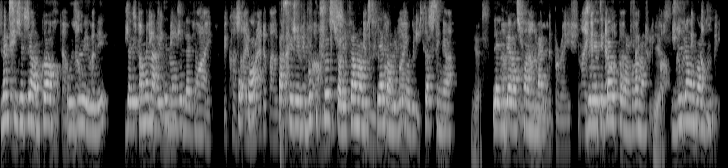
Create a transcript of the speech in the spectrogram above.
Même si j'étais encore aux œufs et au lait, j'avais quand même arrêté de manger de la viande. Pourquoi? Parce que j'ai lu beaucoup de choses sur les fermes industrielles dans le livre de Peter Singer. La libération animale. Je n'étais pas au courant vraiment. Je vivais en Gambie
